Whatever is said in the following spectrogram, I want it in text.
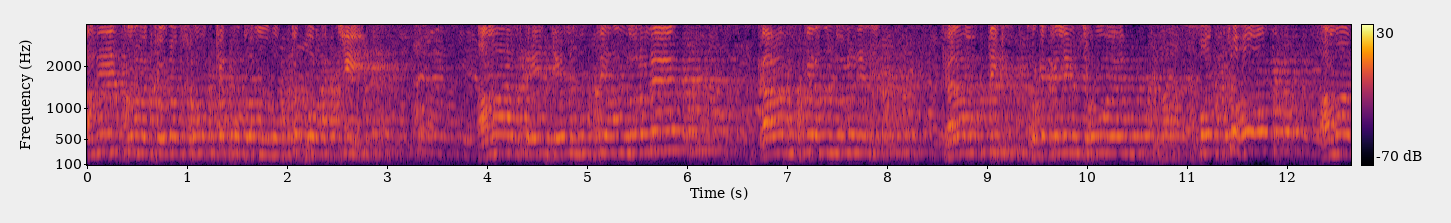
আমি কোন জনসমক্ষে প্রথম বক্তব্য রাখছি। আমার এই জেল মুক্তি আন্দোলনে কারামুক্তির আন্দোলনে কারামুক্তি থাকাকালীন সময়ে প্রত্যহ আমার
